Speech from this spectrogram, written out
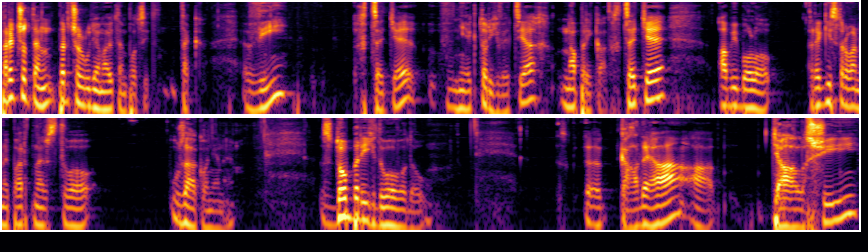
prečo, ten, prečo ľudia majú ten pocit? Tak vy chcete v niektorých veciach, napríklad chcete, aby bolo registrované partnerstvo uzákonené. Z dobrých dôvodov. KDH e, a ďalší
